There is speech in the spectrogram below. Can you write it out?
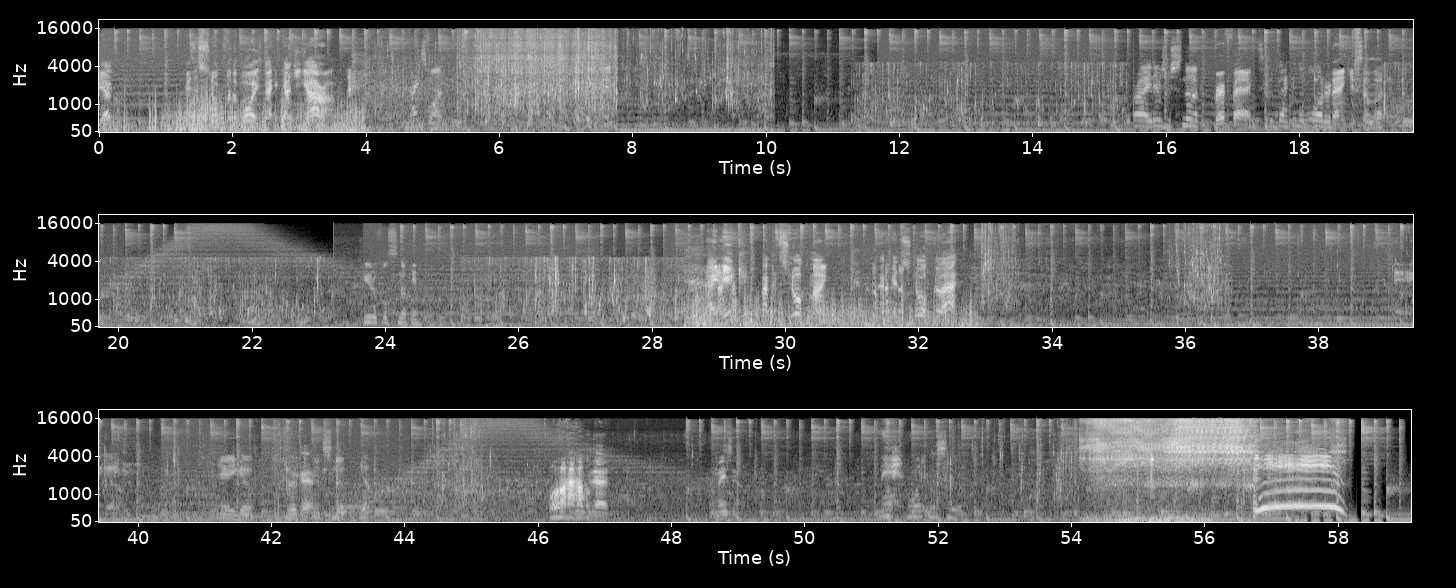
Theo. There's a snook for the boys back at Gunjigara. Nice one. Take a pic. All right, there's your snook. Perfect. See the back in the water. Thank you so much. Beautiful snooking. Hey Nick, fucking snook mate. Fucking snook, look at that. There you go. Look at Good snook. Yep. Wow. Look Wow. at that. Amazing. Man, what a snook.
